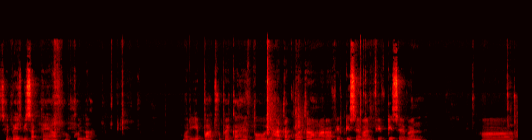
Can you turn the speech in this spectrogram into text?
इसे बेच भी सकते हैं आप खुला। और ये पाँच रुपये का है। तो यहाँ तक हुआ था हमारा फिफ्टी सेवन फिफ्टी सेवन और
